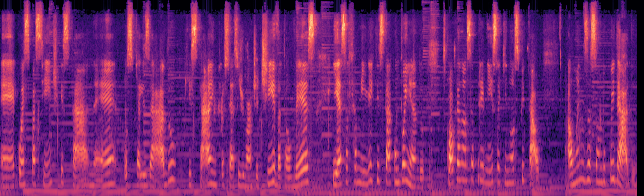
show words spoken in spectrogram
é, com esse paciente que está né, hospitalizado, que está em processo de morte ativa, talvez, e essa família que está acompanhando. Qual que é a nossa premissa aqui no hospital? A humanização do cuidado,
